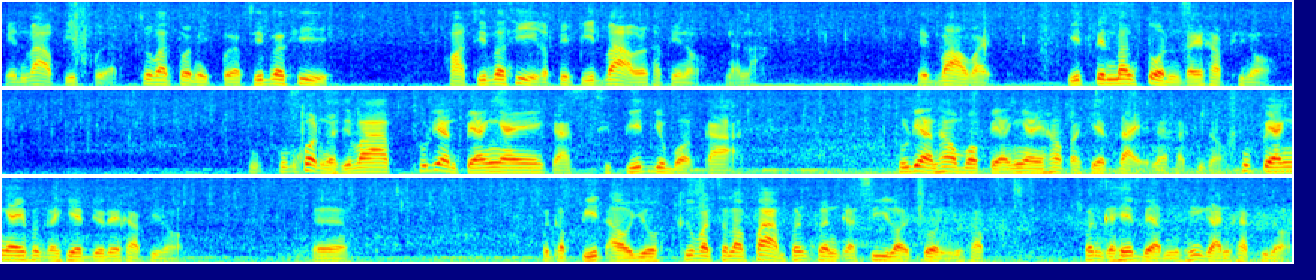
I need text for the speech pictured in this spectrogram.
เป็นว่าวปิดเปิดชื่อว่าตัวนี้เปิดสิบนาทีหอดสิบนาทีก็ไปปิดว่าวแล้วครับพี่น้องนั่นแหละ เฮ็ดว่าวไว้ปิดเป็นบางต้นไปครับพี่น้องทุกคนก็สิว่าทุเรียนแปลงไงกับสิปิดอยู่บ่กะทุเรียนเฮาบ่แปลงไงเฮาก็เฮ็ดได้นะครับพี่น้องผู้แปลงไงเพิ่นก็เฮ็ดอยู่ด้วยครับพี่น้องเออเพิ่นก็ปิดเอาอยู่คือวัดสลับฟาร์มเพิ่นเพิ่นก็400ต้นอยู่ครับเพิ่นก็เฮ็ดแบบนี้กันครับพี่น้อง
